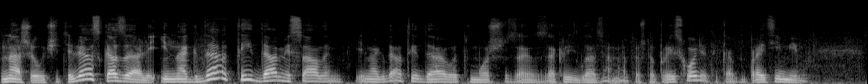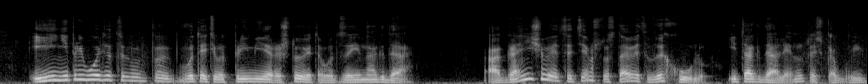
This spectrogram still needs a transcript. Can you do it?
наши учителя сказали, иногда ты да мисалым, иногда ты да, вот можешь за, закрыть глаза на то, что происходит, и как бы пройти мимо. И не приводят э, вот эти вот примеры, что это вот за иногда, а ограничивается тем, что ставит в эхулю и так далее. Ну, то есть, как бы,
